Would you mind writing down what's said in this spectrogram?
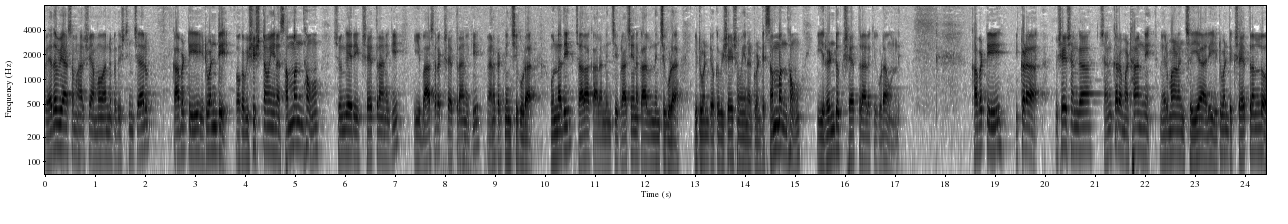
వేదవ్యాస మహర్షి అమ్మవారిని ప్రతిష్ఠించారు. కాబట్టి ఇటువంటి ఒక విశిష్టమైన సంబంధం శృంగేరి క్షేత్రానికి ఈ బాసర క్షేత్రానికి వెనకటి నుంచి కూడా ఉన్నది. చాలా కాలం నుంచి ప్రాచీన కాలం నుంచి కూడా ఇటువంటి ఒక విశేషమైనటువంటి సంబంధం ఈ రెండు క్షేత్రాలకి కూడా ఉంది. కాబట్టి ఇక్కడ విశేషంగా శంకర మఠాన్ని నిర్మాణం చేయాలి ఇటువంటి క్షేత్రంలో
